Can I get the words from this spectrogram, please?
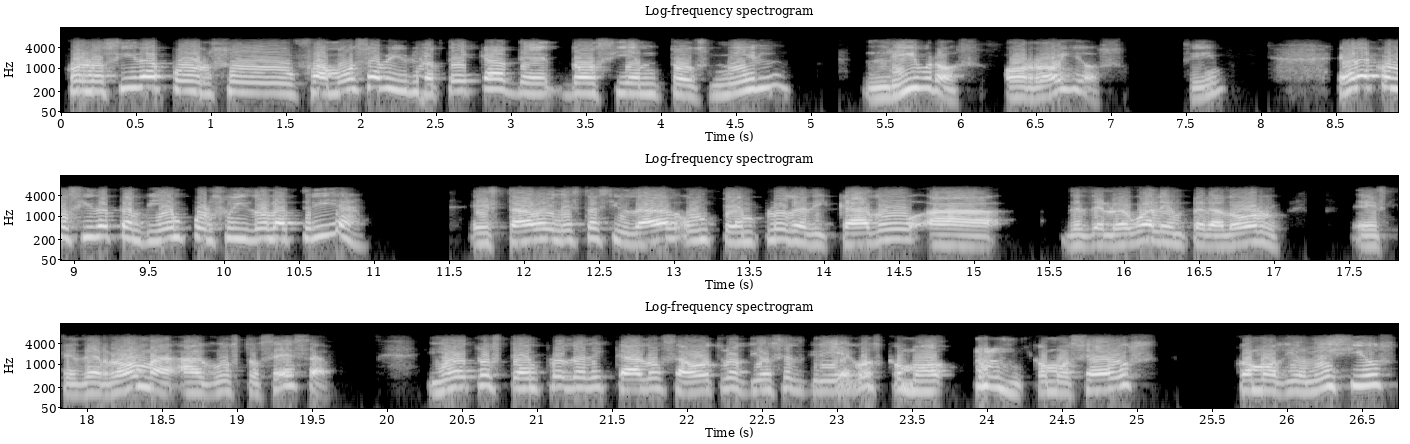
conocida por su famosa biblioteca de 200 mil libros o rollos, ¿sí? Era conocida también por su idolatría. Estaba en esta ciudad un templo dedicado a, desde luego, al emperador este, de Roma, Augusto César y otros templos dedicados a otros dioses griegos como, como Zeus, como Dionisios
